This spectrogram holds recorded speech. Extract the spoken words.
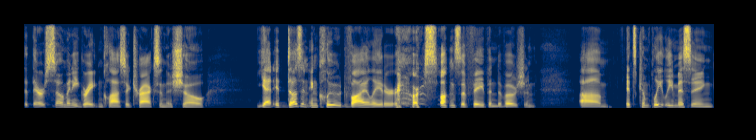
that there are so many great and classic tracks in this show, yet it doesn't include Violator or Songs of Faith and Devotion. Um, it's completely missing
